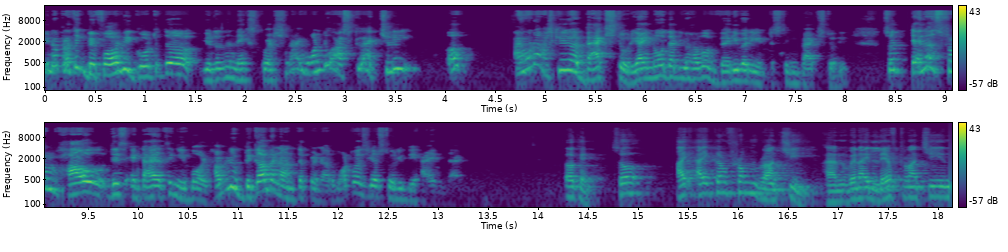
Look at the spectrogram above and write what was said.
you know, Prateek, before we go to the you know the next question, I want to ask you actually. Uh, I want to ask you a backstory. I know that you have a very very interesting backstory. So tell us from how this entire thing evolved. How did you become an entrepreneur? What was your story behind that? Okay, so I, I come from Ranchi, and when I left Ranchi in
